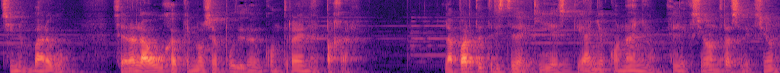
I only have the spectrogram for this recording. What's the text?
Sin embargo, será la aguja que no se ha podido encontrar en el pajar. La parte triste de aquí es que año con año, elección tras elección,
